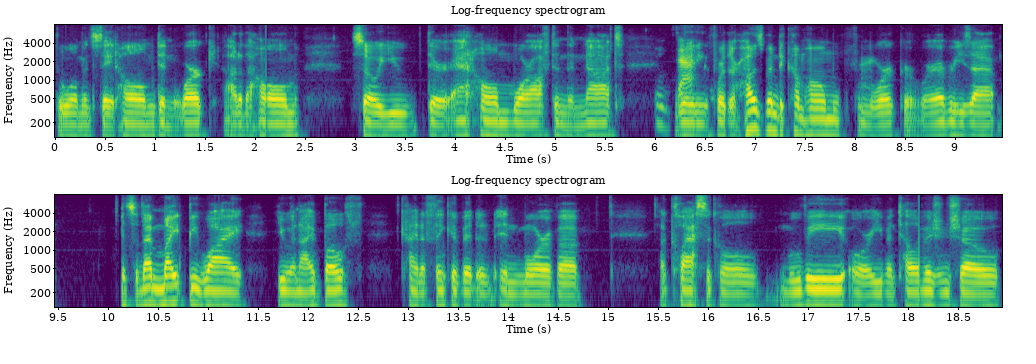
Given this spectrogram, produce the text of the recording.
the woman stayed home didn't work out of the home so you they're at home more often than not exactly. waiting for their husband to come home from work or wherever he's at and so that might be why you and i both kind of think of it in more of a a classical movie or even television show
